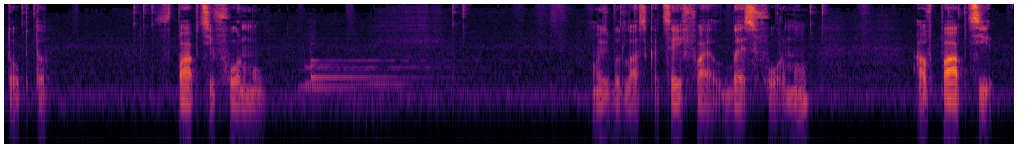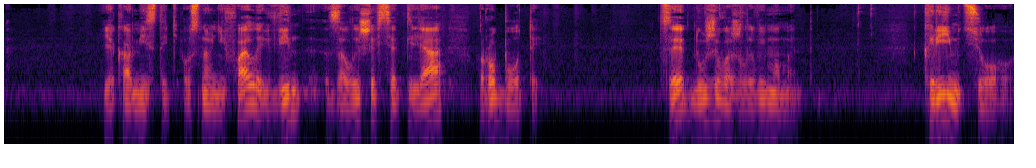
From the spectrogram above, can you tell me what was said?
Тобто в папці формул. Ось, будь ласка, цей файл без формул. А в папці, яка містить основні файли, він залишився для роботи. Це дуже важливий момент. Крім цього,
